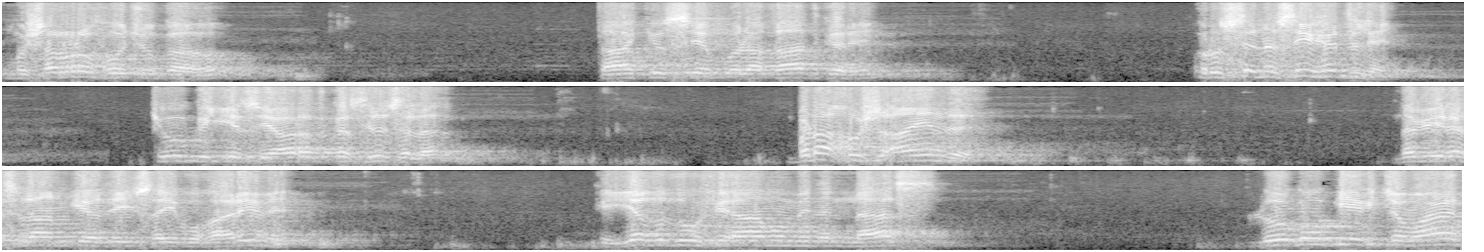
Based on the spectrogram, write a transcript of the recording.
مشرف ہو چکا ہو، تاکہ اس سے ملاقات کریں اور اس سے نصیحت لیں، کیونکہ یہ زیارت کا سلسلہ بڑا خوش آئند ہے۔ نبی علیہ السلام کی حدیث صحیح بخاری میں کہ یغدو فیام من الناس لوگوں کی ایک جماعت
